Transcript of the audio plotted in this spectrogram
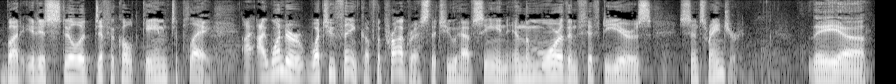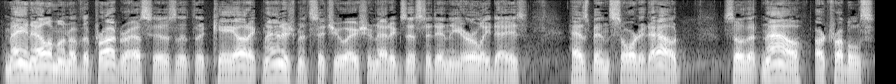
but it is still a difficult game to play. I, I wonder what you think of the progress that you have seen in the more than 50 years since Ranger. The uh, main element of the progress is that the chaotic management situation that existed in the early days has been sorted out so that now our troubles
